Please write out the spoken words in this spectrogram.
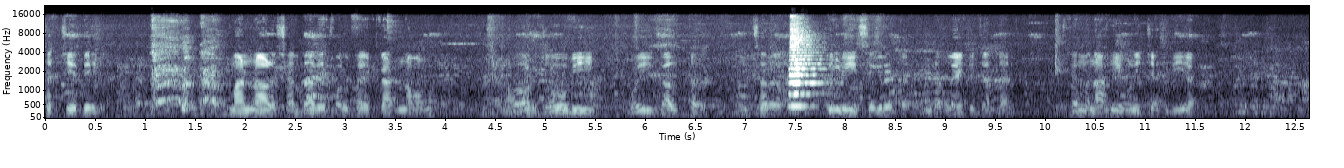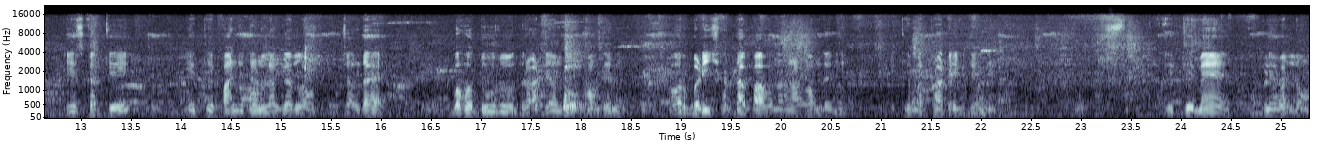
ਸੱਚੇ ਤੇ ਮਨ ਨਾਲ ਸ਼ਰਧਾ ਦੇ ਫੁੱਲ ਭੇਟ ਕਰਨ ਆਉਣ। ਔਰ ਜੋ ਵੀ ਕੋਈ ਗਲਤ ਅੰਸਰ ਬੀੜੀ ਸਿਗਰਟ ਅੰਦਰ ਲੈ ਕੇ ਜਾਂਦਾ ਹੈ, ਤੇ ਮਨਾਹੀ ਹੋਣੀ ਚਾਹੀਦੀ ਆ। ਇਸ ਕਰਕੇ ਇੱਥੇ 5 ਦਿਨ ਲੰਗਰ ਲਾਉਂ ਚੱਲਦਾ ਹੈ। ਬਹੁਤ ਦੂਰ ਦਰਾਜਿਆਂ ਤੋਂ ਲੋਕ ਆਉਂਦੇ ਨੇ ਔਰ ਬੜੀ ਸ਼ਰਧਾ ਭਾਵਨਾ ਨਾਲ ਆਉਂਦੇ ਨੇ। ਇੱਥੇ ਮੱਥਾ ਟੇਕਦੇ ਨੇ। ਇੱਥੇ ਮੈਂ ਆਪਣੇ ਵੱਲੋਂ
